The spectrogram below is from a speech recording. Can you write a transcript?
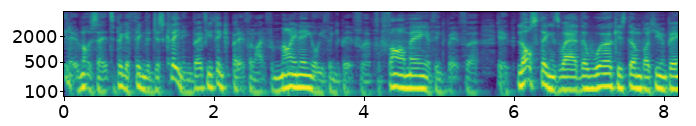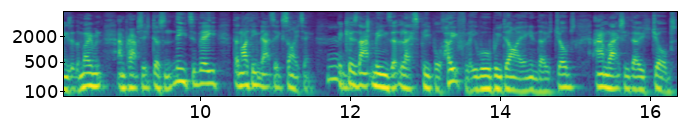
you know, not to say it's a bigger thing than just cleaning. But if you think about it for like for mining, or you think about it for, for farming, you think about it for, you know, lots of things where the work is done by human beings at the moment, and perhaps it doesn't need to be, then I think that's exciting hmm. because that means that less people, hopefully, will be dying in those jobs, and actually those jobs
